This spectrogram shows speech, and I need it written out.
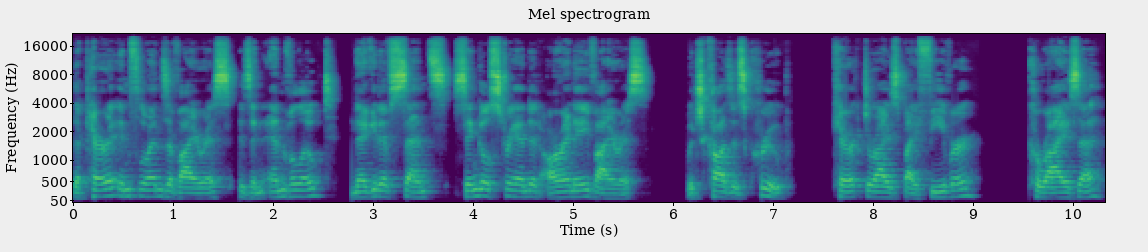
the parainfluenza virus is an enveloped, negative sense, single stranded RNA virus which causes croup, characterized by fever, coryza,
